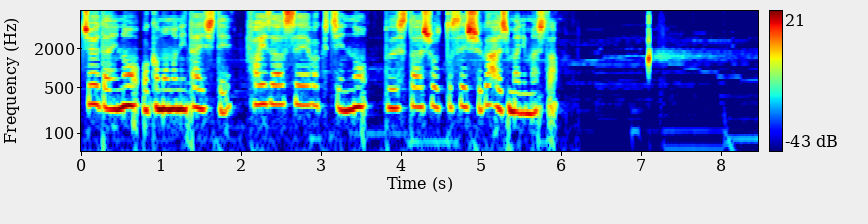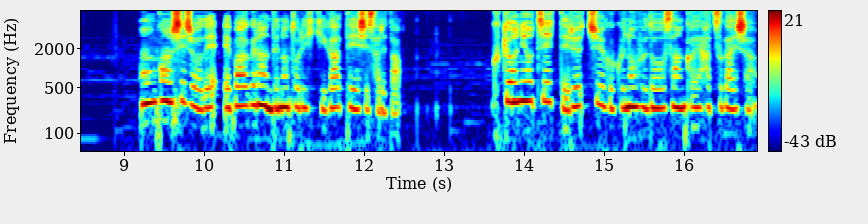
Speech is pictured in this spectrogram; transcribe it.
10代の若者に対してファイザー製ワクチンのブースターショット接種が始まりました香港市場でエバーグランデの取引が停止された苦境に陥っている中国の不動産開発会社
